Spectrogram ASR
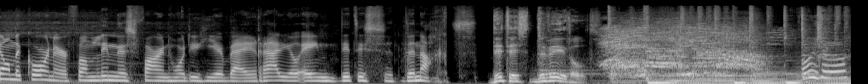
Me on the Corner van Lindes Farn hoort u hier bij Radio 1. Dit is De Nacht. Dit is De Wereld. Bonjour.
